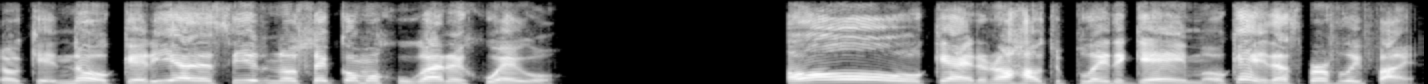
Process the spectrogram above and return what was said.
Ok, no, quería decir no sé cómo jugar el juego. Oh, okay, I don't know how to play the game. Okay, that's perfectly fine.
